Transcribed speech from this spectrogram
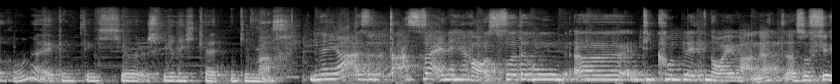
Corona eigentlich äh, Schwierigkeiten gemacht? Naja, also das war eine Herausforderung, äh, die komplett neu war. Nicht? Also für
